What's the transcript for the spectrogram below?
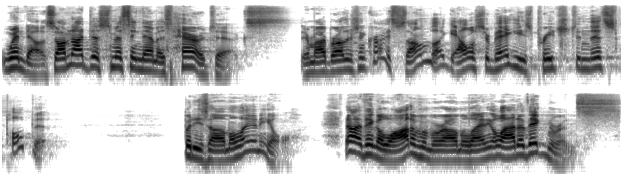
window. So I'm not dismissing them as heretics. They're my brothers in Christ. Some, like Alistair he's preached in this pulpit. But he's amillennial. Now, I think a lot of them are amillennial out of ignorance.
